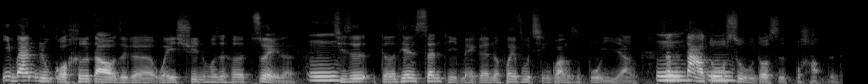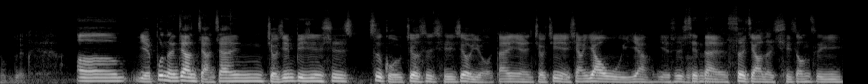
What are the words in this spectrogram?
一般如果喝到这个微醺或是喝醉了，嗯，其实隔天身体每个人的恢复情况是不一样，但是大多数都是不好的，对不对？呃，也不能这样讲，像酒精毕竟是自古就是其实就有，当然酒精也像药物一样，也是现代社交的其中之一。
